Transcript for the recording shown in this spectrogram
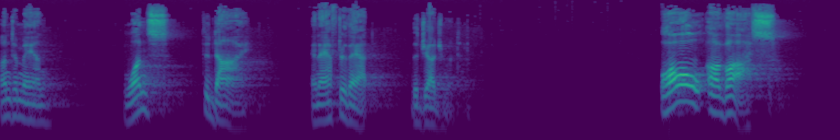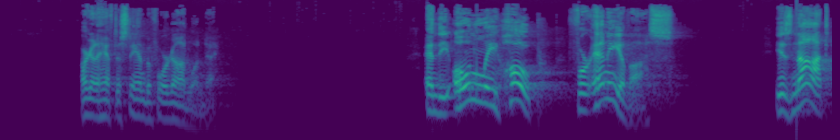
unto man once to die, and after that, the judgment. All of us are going to have to stand before God one day. And the only hope for any of us is not,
